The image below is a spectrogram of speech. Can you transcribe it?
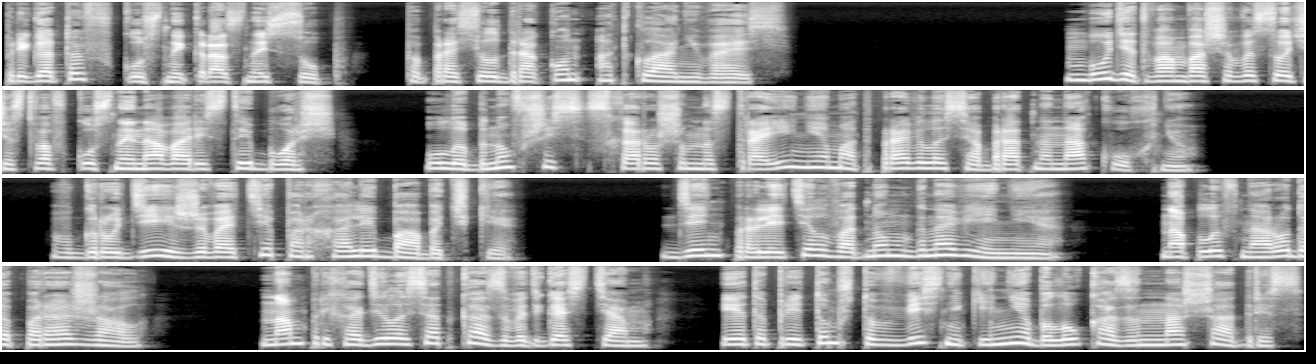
Приготовь вкусный красный суп», — попросил дракон, откланиваясь. «Будет вам, ваше высочество, вкусный наваристый борщ», улыбнувшись, с хорошим настроением отправилась обратно на кухню. В груди и животе порхали бабочки. День пролетел в одно мгновение, Наплыв народа поражал. Нам приходилось отказывать гостям, и это при том, что в Вестнике не был указан наш адрес.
